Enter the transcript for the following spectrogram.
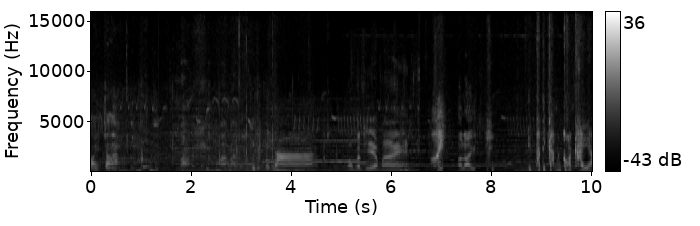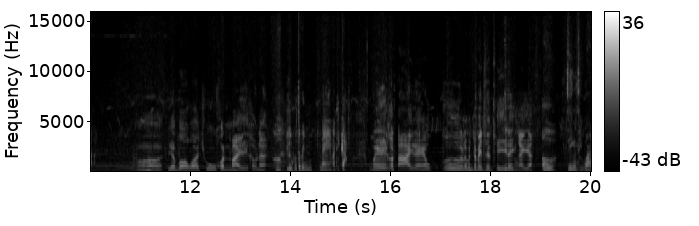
ร่อยจ้ะไม่จ้าหอมกระเทียมไหมเฮ้ยอะไรไอีปฏิกะมันกอดใครอะอ๋ออย่าบอกว่าชูคนใหม่เขานะ หรือว่าจะเป็นแม่ปฏิกะแม่เขาตายแล้ว เออ แล้วมันจะเป็นเศรษฐีได้ยังไงอะ เออ จริงสิวะ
